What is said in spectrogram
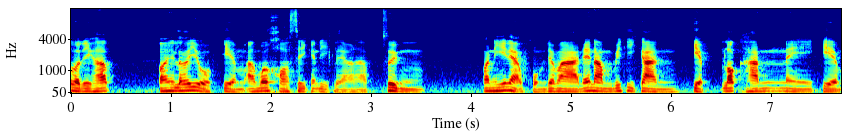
สวัสดีครับ ตอนนี้เราก็อยู่เกม Armor Core 6กันอีกแล้วนะครับ ซึ่งวันนี้เนี่ยผมจะมาแนะนำวิธีการเก็บล็อกฮันในเกม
